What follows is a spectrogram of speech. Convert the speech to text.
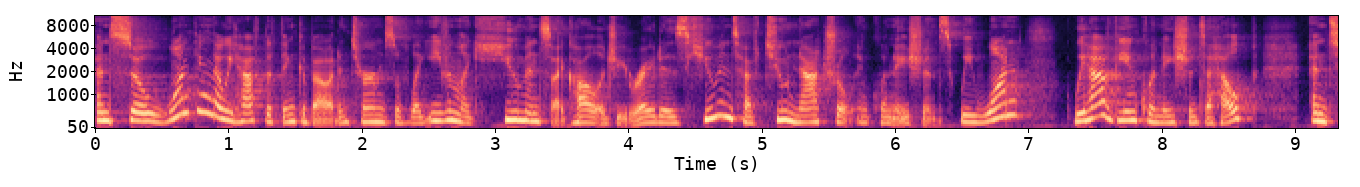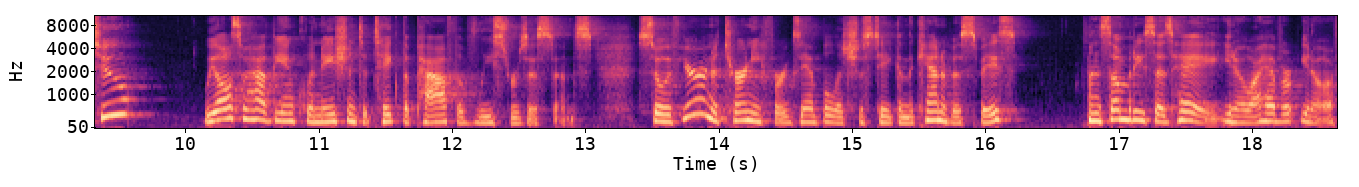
And so, one thing that we have to think about in terms of like even like human psychology, right, is humans have two natural inclinations. We, one, we have the inclination to help, and two, we also have the inclination to take the path of least resistance. So if you're an attorney, for example, let's just take in the cannabis space, and somebody says, "Hey, you know, I have a, you know, a,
